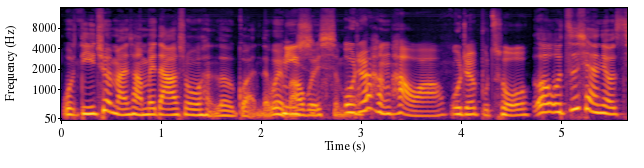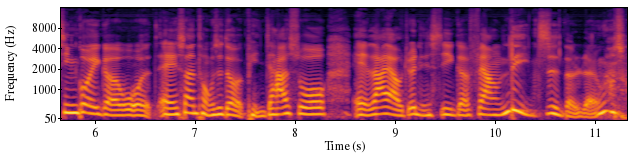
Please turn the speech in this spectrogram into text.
我的确蛮常被大家说我很乐观的，我也不知道为什么。我觉得很好啊，我觉得不错。呃我之前有听过一个我诶，算同事都有评价，他说诶，拉雅，我觉得你是一个非常励志的人。我说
